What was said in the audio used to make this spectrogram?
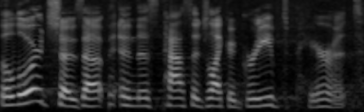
The Lord shows up in this passage like a grieved parent.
